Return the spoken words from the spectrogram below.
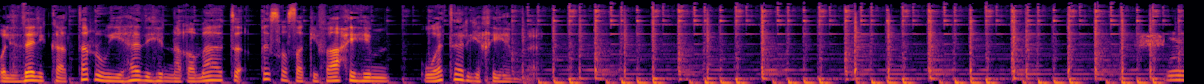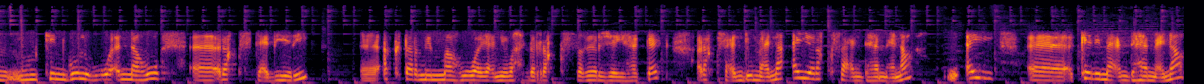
ولذلك تروي هذه النغمات قصص كفاحهم وتاريخهم. ممكن نقول هو أنه آه، رقص تعبيري. أكثر مما هو يعني واحد الرقص غير جاي هكاك. رقص عنده معنى أي رقصة عندها معنى وأي آه كلمة عندها معنى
